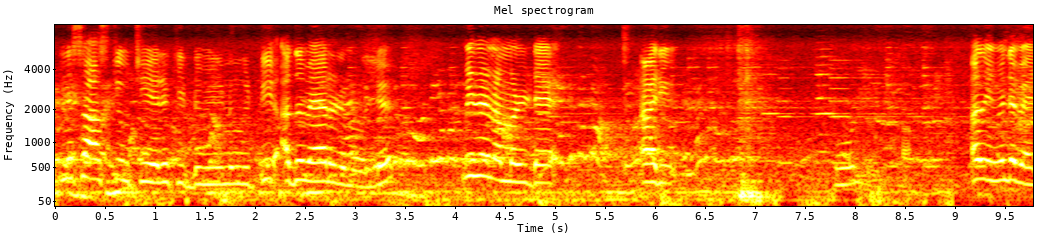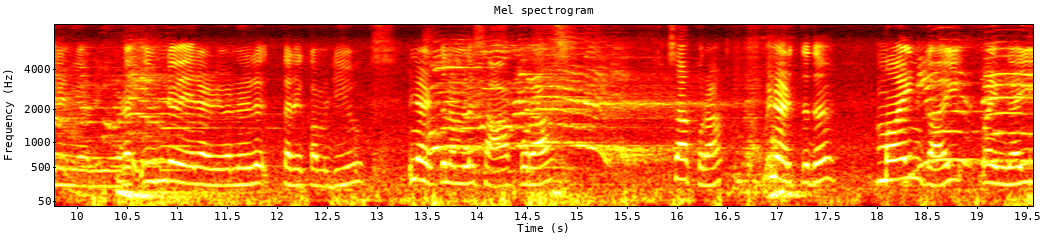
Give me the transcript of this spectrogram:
പിന്നെ സാസ്കി ഉച്ചയൊരു കിഡ് വീണ്ടും കിട്ടി. അത് വേറൊരു മൂൽ പിന്നെ നമ്മളുടെ ആര്? അത് ഇവന്റെ പേര് തന്നെയാണ് ഇവിടെ ഇവന്റെ പേരാണ് ഇവനിൽ തലക്കാൻ പിന്നെ അടുത്ത് നമ്മൾ സാക്കുറ സാക്കുറ പിന്നെ അടുത്തത് മൈൻകായ് മൈൻകായ്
